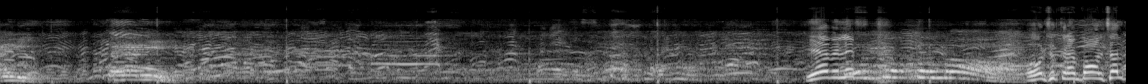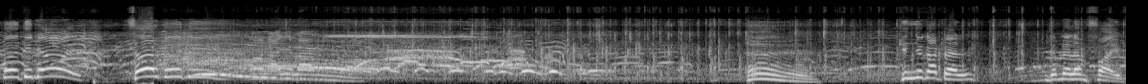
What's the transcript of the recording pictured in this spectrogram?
Ali, Ali. Ya we lift. Untuk kerempol seperti boy, seperti. Ayo lang. Can you tell? Double LM five.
